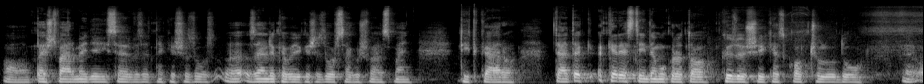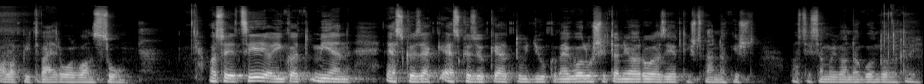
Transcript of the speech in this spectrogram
a Pest vármegyei szervezetnek és az, az elnöke vagyok, és az országos választmány titkára. Tehát a kereszténydemokrata közösséghez kapcsolódó alapítványról van szó. Az, hogy a céljainkat milyen eszközök, eszközökkel tudjuk megvalósítani, arról azért Istvánnak is azt hiszem, hogy vannak gondolatai.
